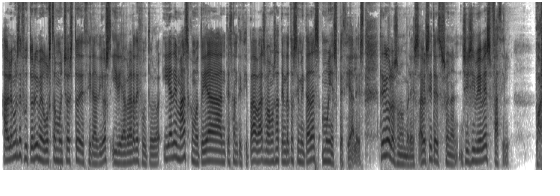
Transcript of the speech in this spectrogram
Hablemos de futuro y me gusta mucho esto de decir adiós y de hablar de futuro. Y además, como tú ya antes anticipabas, vamos a tener dos invitadas muy especiales. Te digo los nombres, a ver si te suenan. Gigi Bebes, fácil. Por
